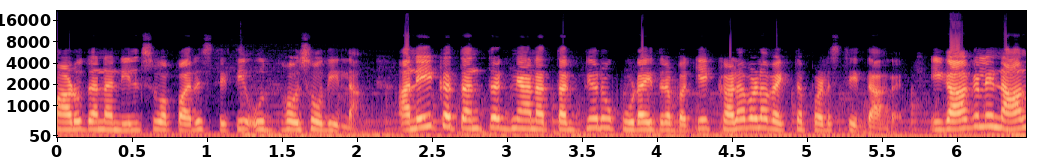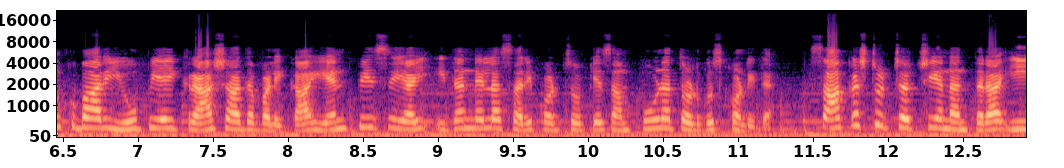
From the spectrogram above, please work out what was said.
ಮಾಡೋದನ್ನ ನಿಲ್ಲಿಸುವ ಪರಿಸ್ಥಿತಿ ಉದ್ಭವಿಸೋದಿಲ್ಲ. ಅನೇಕ ತಂತ್ರಜ್ಞಾನ ತಜ್ಞರು ಕೂಡ ಇದರ ಬಗ್ಗೆ ಕಳವಳ ವ್ಯಕ್ತಪಡಿಸುತ್ತಿದ್ದಾರೆ ಈಗಾಗಲೇ ನಾಲ್ಕು ಬಾರಿ ಯುಪಿಐ ಕ್ರಾಶ್ ಆದ ಬಳಿಕ ಎನ್ಪಿಸಿಐ ಇದನ್ನೆಲ್ಲ ಸರಿಪಡಿಸೋಕೆ ಸಂಪೂರ್ಣ ತೊಡಗಿಸಿಕೊಂಡಿದೆ. ಸಾಕಷ್ಟು ಚರ್ಚೆಯ ನಂತರ ಈ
